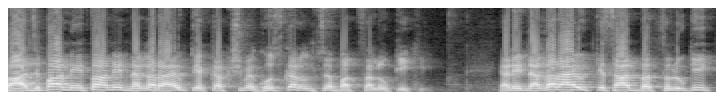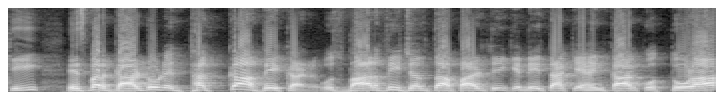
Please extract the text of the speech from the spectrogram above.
भाजपा नेता ने नगर आयुक्त के कक्ष में घुसकर उनसे बदसलूकी की। यानी नगर आयुक्त के साथ बदसलूकी की, इस पर गार्डो ने धक्का देकर उस भारतीय जनता पार्टी के नेता के अहंकार को तोड़ा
